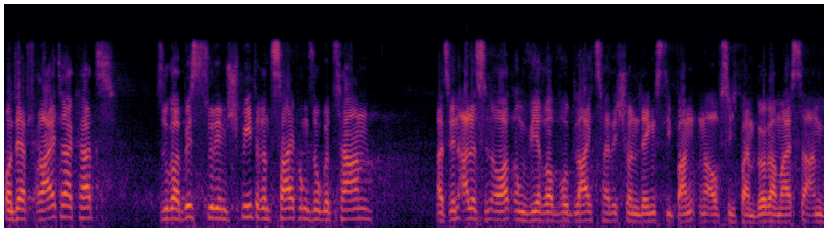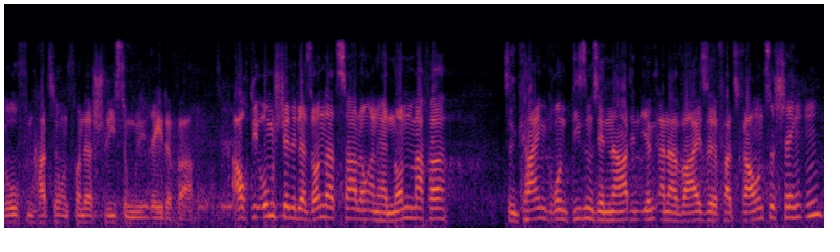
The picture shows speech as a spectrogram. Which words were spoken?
Und der Freitag hat sogar bis zu dem späteren Zeitpunkt so getan, als wenn alles in Ordnung wäre, obwohl gleichzeitig schon längst die Bankenaufsicht beim Bürgermeister angerufen hatte und von der Schließung die Rede war. Auch die Umstände der Sonderzahlung an Herrn Nonnenmacher sind kein Grund, diesem Senat in irgendeiner Weise Vertrauen zu schenken.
